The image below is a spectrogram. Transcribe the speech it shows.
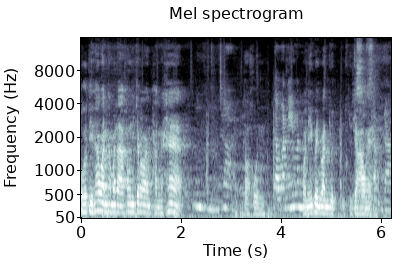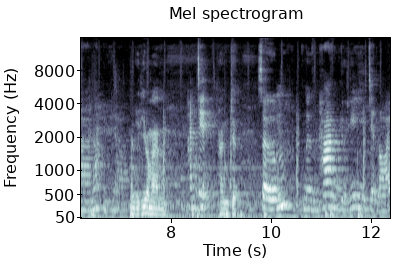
ปกติถ้าวันธรรมดาห้องนี้จะประมาณพันห้า อืมใช่ ต่อคน แต่วันนี้มันวันนี้เป็นวันหยุดหยุดยาวไง สัปดาห์เนาะหยุดยาวมันอยู่ที่ประมาณพันเจ็ดพันเจ็ดเสริมหนึ่งท่านอยู่ที่เจ็ดร้อย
